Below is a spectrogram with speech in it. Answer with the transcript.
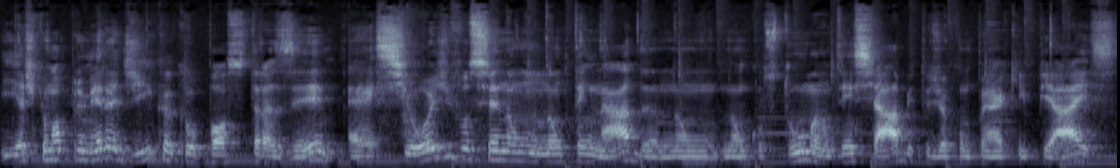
E acho que uma primeira dica que eu posso trazer é se hoje você não, não tem nada, não, não costuma, não tem esse hábito de acompanhar KPIs,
